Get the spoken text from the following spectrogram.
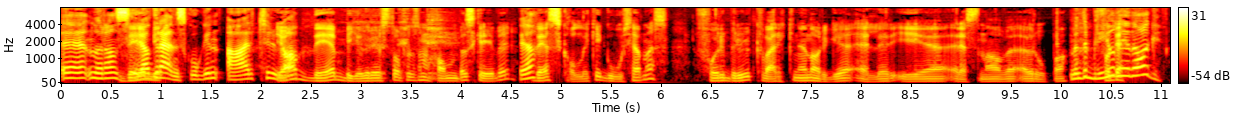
Eh, når han sier det, at regnskogen er trua? Ja, det biodrivstoffet som han beskriver, ja. det skal ikke godkjennes for bruk verken i Norge eller i resten av Europa. Men det blir for jo det, det i dag?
